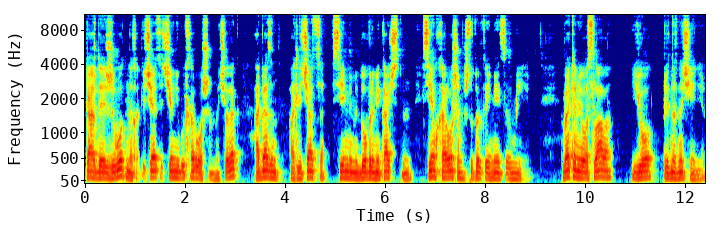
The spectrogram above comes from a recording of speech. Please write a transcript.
Каждое из животных отличается чем-нибудь хорошим, но человек обязан отличаться всеми добрыми качествами, всем хорошим, что только имеется в мире. В этом его слава, его предназначение.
